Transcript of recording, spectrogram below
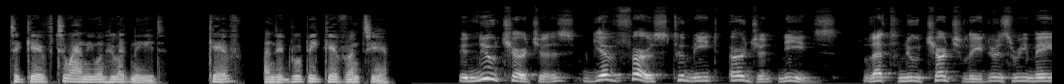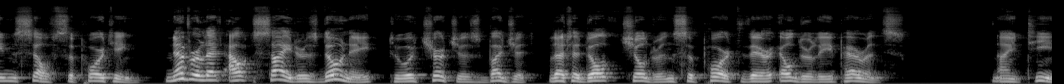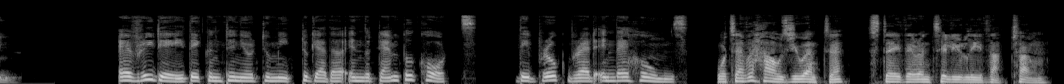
To give to anyone who had need. Give, and it will be given to you. In new churches, give first to meet urgent needs. Let new church leaders remain self supporting. Never let outsiders donate to a church's budget. Let adult children support their elderly parents. 19. Every day they continued to meet together in the temple courts. They broke bread in their homes. Whatever house you enter, stay there until you leave that town.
